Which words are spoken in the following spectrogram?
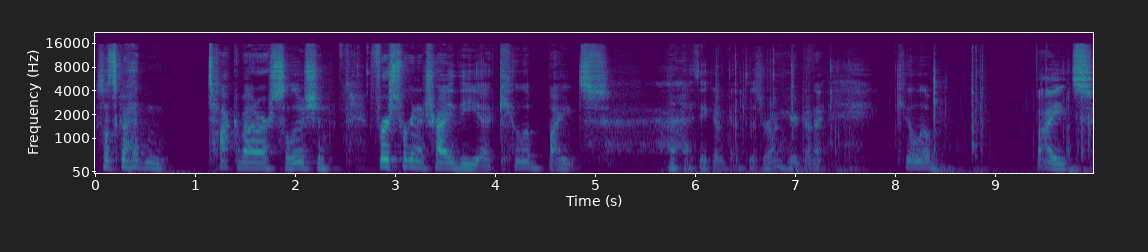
So let's go ahead and talk about our solution. First, we're going to try the uh, kilobytes. I think I've got this wrong here, don't I? Kilobytes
